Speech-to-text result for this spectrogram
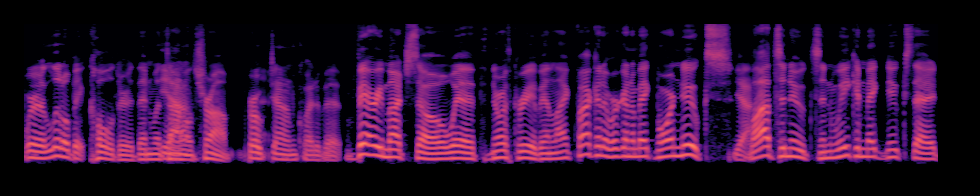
were a little bit colder than with Yeah. Donald Trump. Broke down quite a bit. Very much so with North Korea being like, fuck it, we're going to make more nukes. Yeah. Lots of nukes. And we can make nukes that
